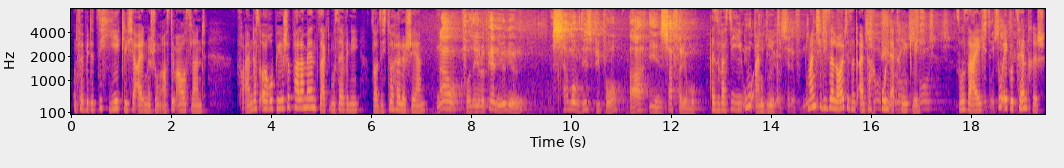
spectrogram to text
und verbittet sich jegliche Einmischung aus dem Ausland. Vor allem das Europäische Parlament, sagt Museveni, soll sich zur Hölle scheren. Now for the European Union, some of these people are insufferable. Also was die EU angeht, manche dieser Leute sind einfach unerträglich. So seicht, so egozentrisch.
